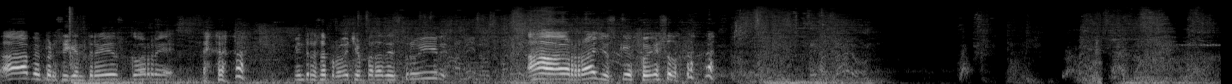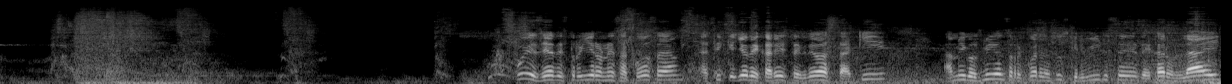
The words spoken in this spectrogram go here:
Ah, me persiguen tres. Corre. Mientras aprovechen para destruir. Ah, rayos, ¿qué fue eso? Pues ya destruyeron esa cosa, así que yo dejaré este video hasta aquí. Amigos míos, recuerden suscribirse, dejar un like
